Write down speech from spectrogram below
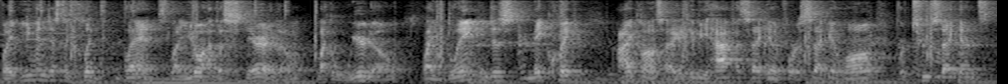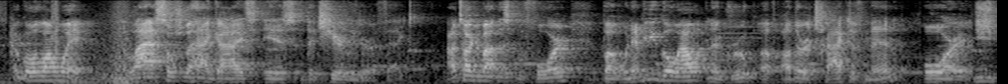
But even just a quick glance, like you don't have to stare at them like a weirdo. Like blink and just make quick eye contact. It could be half a second for a second long, for two seconds. It'll go a long way. The last social hack, guys, is the cheerleader effect. I've talked about this before, but whenever you go out in a group of other attractive men, or you,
